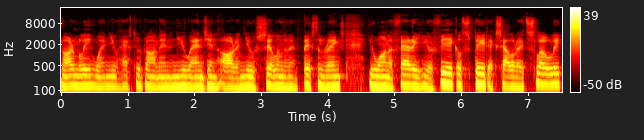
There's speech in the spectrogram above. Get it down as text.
Normally, when you have to run in a new engine or a new cylinder and piston rings, you want to vary your vehicle speed, accelerate slowly,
